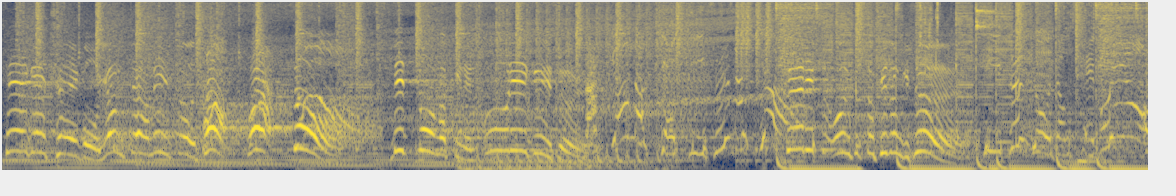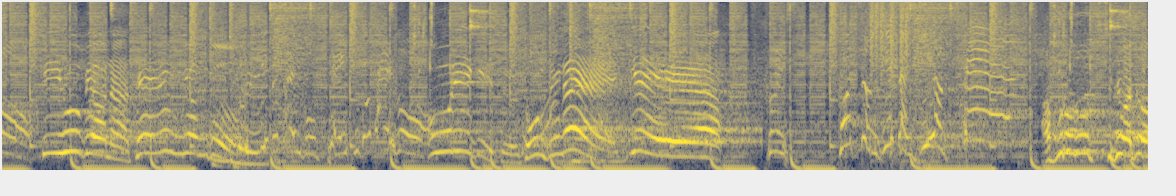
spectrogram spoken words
세계 최고 0.1도 더와도 믿고 맡기는 우리 기술 맡겨 맡겨 기술 맡겨. 그리스 온습도 교정 기술 기술 교정 최고예요. 기후 변화 대응 연구 분리도 달고 베이스도 달고. 우리 기술 동준의 예 앞으로도 지켜봐줘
